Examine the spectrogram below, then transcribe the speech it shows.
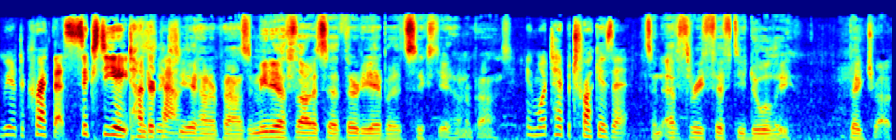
We have to correct that. 6,800 pounds. 6,800 pounds. The media thought it said 38, but it's 6,800 pounds. And what type of truck is it? It's an F350 dually, big truck.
